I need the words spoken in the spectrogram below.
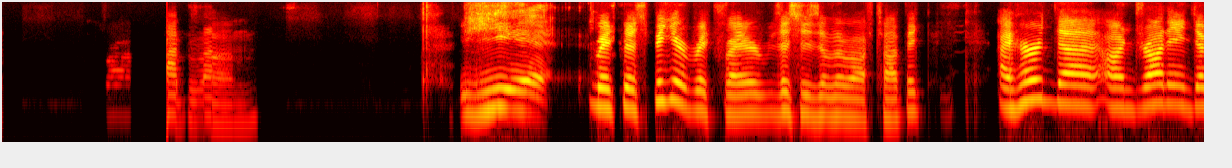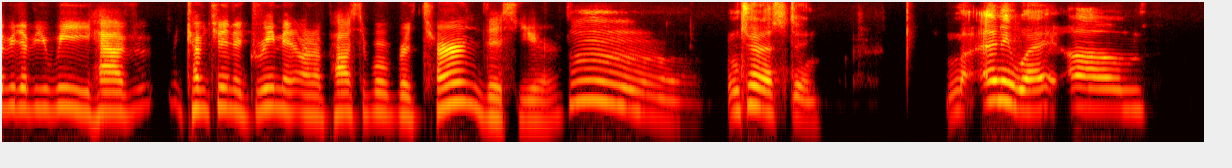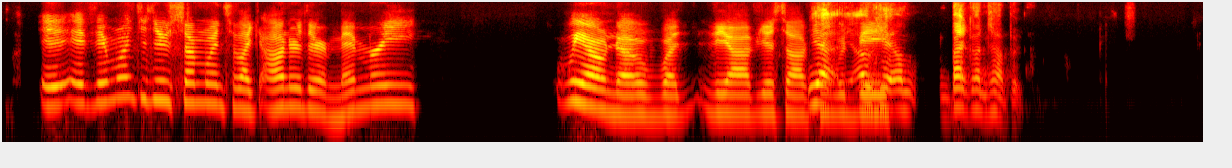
problem. Yeah. With uh, speaking of Ric Flair, this is a little off topic. I heard that Andrade and WWE have come to an agreement on a possible return this year. Hmm. Interesting. Anyway, um, if they want to do someone to like honor their memory, we all know what the obvious option Yeah, would be. okay, um back on topic.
